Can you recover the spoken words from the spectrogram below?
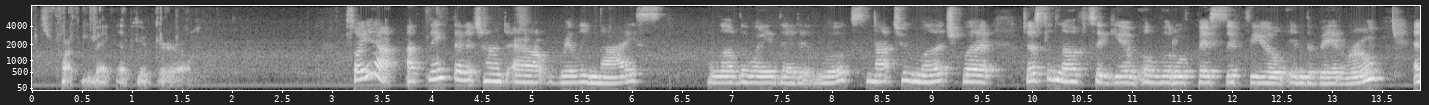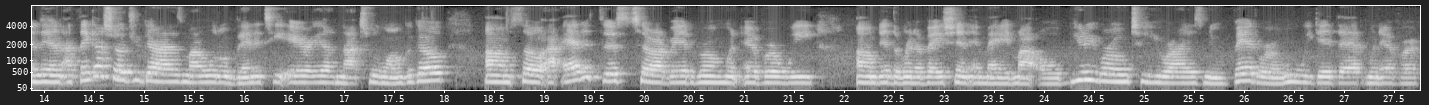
Let's prop you back up here, girl. So yeah, I think that it turned out really nice. I love the way that it looks. Not too much, but just enough to give a little festive feel in the bedroom. And then I think I showed you guys my little vanity area not too long ago. Um, so I added this to our bedroom whenever we um, did the renovation and made my old beauty room to Uriah's new bedroom. We did that whenever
